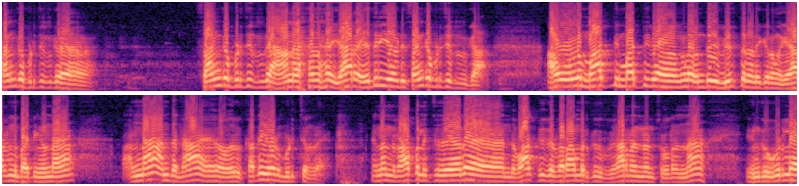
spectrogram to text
சங்க பிடிச்சிட்டு இருக்க சங்க பிடிச்சிட்டு இருக்கான் ஆனா யார எதிரி அப்படி சங்க பிடிச்சிட்டு இருக்கான் அவங்கள மாற்றி மாற்றி அவங்கள வந்து வீழ்த்த நினைக்கிறவங்க யாருன்னு பார்த்தீங்கன்னா அண்ணா அந்த நான் ஒரு கதையோடு முடிச்சிடுறேன். ஏன்னா அந்த நாற்பது லட்சம் வேற அந்த வாக்குகள் வராமல் இருக்கிறதுக்கு காரணம் என்னன்னு சொல்கிறேன்னா எங்கள் ஊரில்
